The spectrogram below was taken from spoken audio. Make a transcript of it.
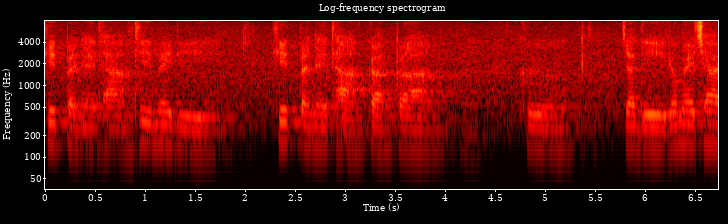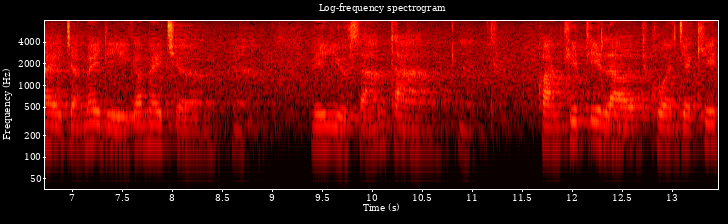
คิดไปในทางที่ไม่ดี คิดไปในทางกลางๆ คือจะดีก็ไม่ใช่ จะไม่ดีก็ไม่เชิง มีอยู่สามทาง ความคิดที่เราควรจะคิด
